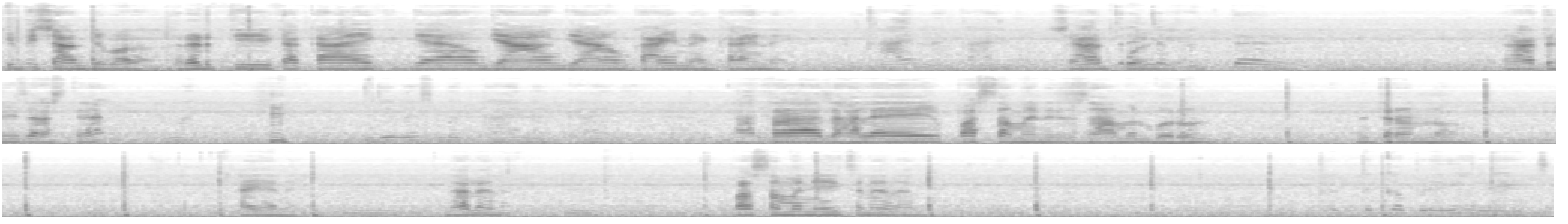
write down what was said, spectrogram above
किती शांत आहे बघा. रडती का काय? ग्याव ग्याव ग्याव काय नाही काय नाही. शांत रात्रीच असते हा? दिवसभर काय ना काय आता झालंय पाच सहा महिन्याचं सामान भरून मित्रांनो. आहे का नाही? झालं ना? पाच सहा महिने यायचं नाही ना? फक्त कपडे घालायचे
